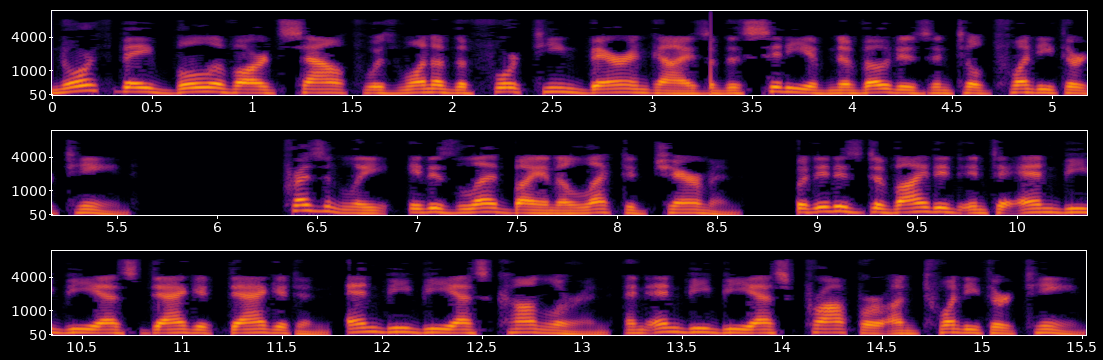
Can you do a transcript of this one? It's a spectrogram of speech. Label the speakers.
Speaker 1: North Bay Boulevard South was one of the 14 barangays of the city of Navotas until 2013. Presently, it is led by an elected chairman. But it is divided into NBBS Dagat Dagatan, NBBS Kaunlaran, and NBBS proper on 2013.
